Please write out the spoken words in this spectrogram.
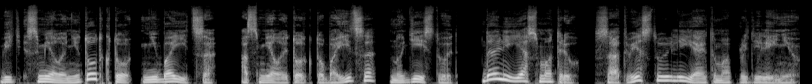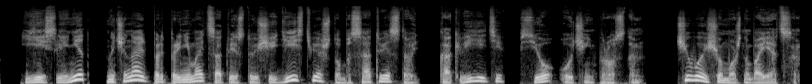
Ведь смелый не тот, кто не боится, а смелый тот, кто боится, но действует. Далее я смотрю, соответствую ли я этому определению. Если нет, начинают предпринимать соответствующие действия, чтобы соответствовать. Как видите, все очень просто. Чего еще можно бояться?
